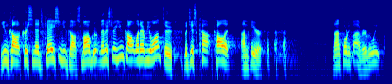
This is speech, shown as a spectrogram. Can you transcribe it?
you can call it Christian education, you can call it small group ministry, you can call it whatever you want to, but just call, call it, I'm here. 945 every week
